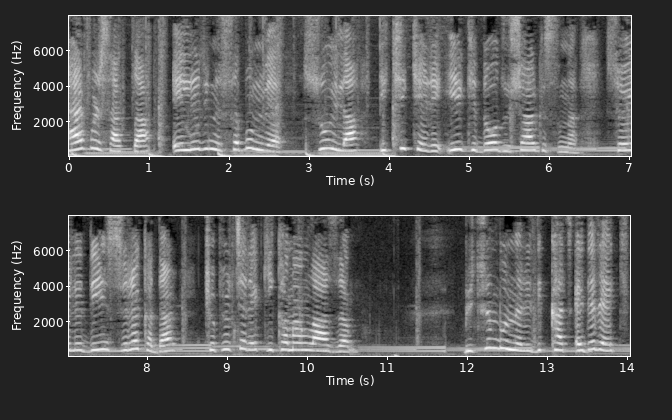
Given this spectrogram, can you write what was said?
Her fırsatta ellerini sabun ve suyla iki kere iyi ki doğdun şarkısını söylediğin süre kadar köpürterek yıkaman lazım. Bütün bunları dikkat ederek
